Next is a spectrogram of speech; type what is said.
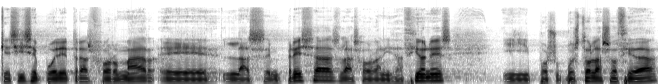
que sí se puede transformar eh, las empresas, las organizaciones y, por supuesto, la sociedad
